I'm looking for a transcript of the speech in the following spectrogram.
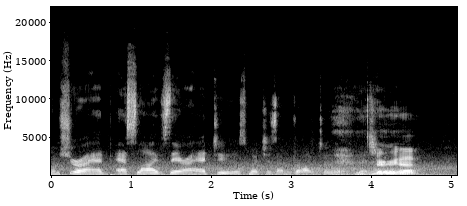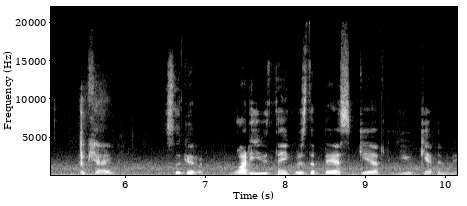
I'm sure I had past lives there. I had to, as much as I'm drawn to it. Sure, yeah. Okay, it's a good one. What do you think was the best gift you've given me?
